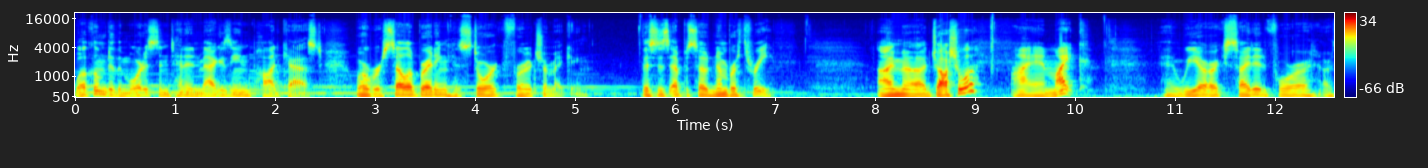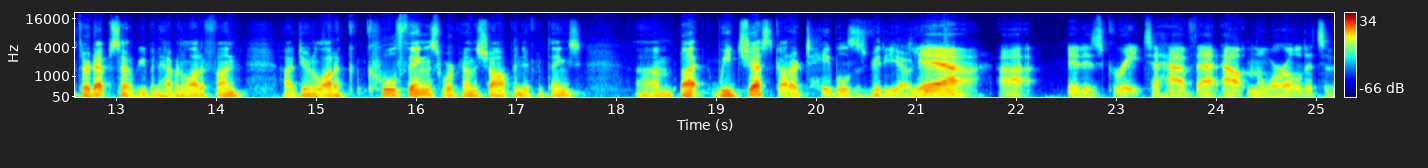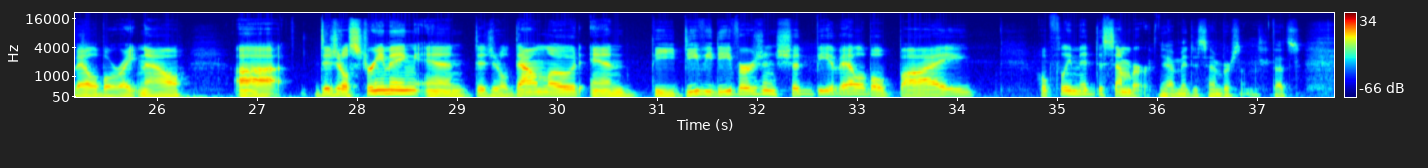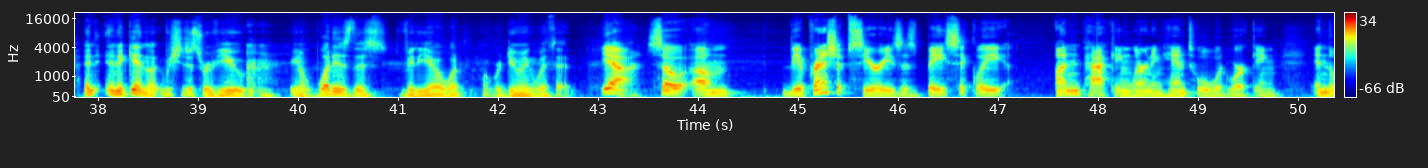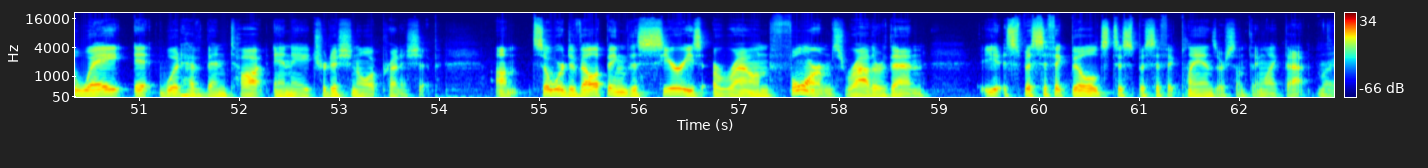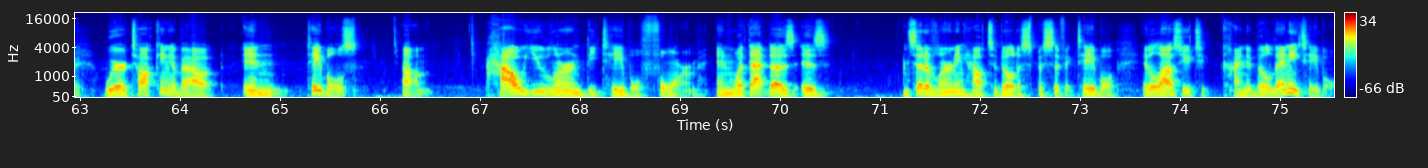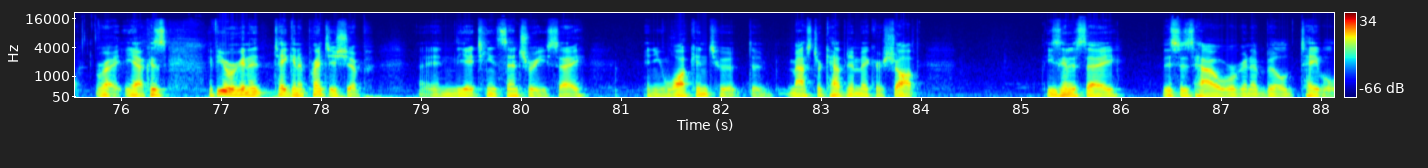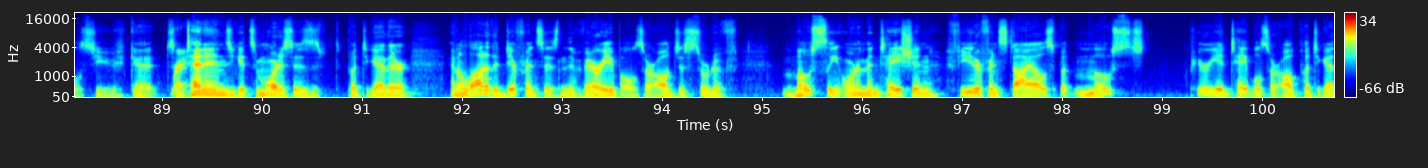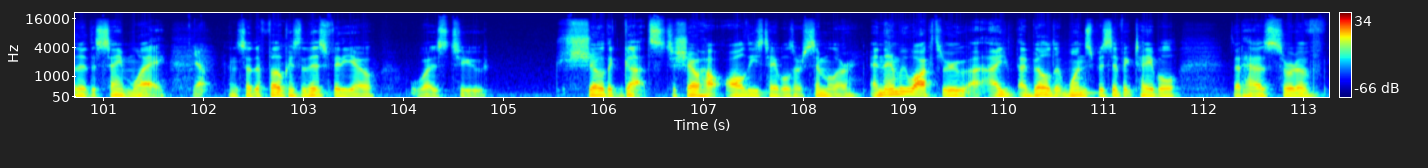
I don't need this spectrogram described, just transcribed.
Welcome to the Mortise and Tenon Magazine podcast, where we're celebrating historic furniture making. This is episode number three. I'm uh, Joshua, I am Mike. and we are excited for our, our third episode. We've been having a lot of fun, uh, doing a lot of c- cool things, working on the shop and different things. Um, but we just got our tables video. done. Yeah, uh, it is great to have that out in the world. It's available right now. Digital streaming and digital download, and the DVD version should be available by hopefully mid December. Yeah, mid December something. That's and and again, we should just review. You know, what is this video? What what we're doing with it? Yeah. So um, the apprenticeship series is basically unpacking learning hand tool woodworking in the way it would have been taught in a traditional apprenticeship. Um, so we're developing this series around forms rather than specific builds to specific plans or something like that. Right. We're talking about in tables um, how you learn the table form. And what that does is instead of learning how to build a specific table, it allows you to kind of build any table. Right. Yeah. Because if you were going to take an apprenticeship uh, in the 18th century, say, and you walk into a, the master cabinet maker shop, he's going to say, "This is how we're going to build tables. You get some Right. tenons, you get some mortises put together, and a lot of the differences in the variables are all just sort of mostly ornamentation, few different styles, but most period tables are all put together the same way. Yep. And so the focus of this video was to show the guts, to show how all these tables are similar. And then we walk through, I, I build one specific table that has sort of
